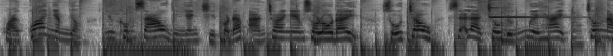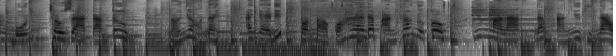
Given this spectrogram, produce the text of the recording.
Khoái quá anh em nhỉ không sao vì nhanh chỉ có đáp án cho anh em solo đây. Số châu sẽ là châu đứng 12, châu nằm 4, châu già 84 Nói nhỏ này, anh edit còn bảo có hai đáp án khác nữa cơ Nhưng mà là đáp án như thế nào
